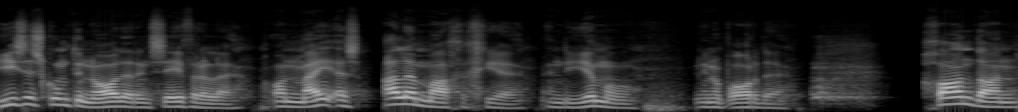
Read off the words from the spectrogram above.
Jesus kom toe nader en sê vir hulle: "Aan my is alle mag gegee in die hemel en op aarde. Gaan dan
